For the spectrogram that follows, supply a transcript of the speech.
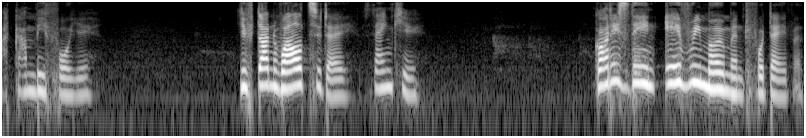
I come before you. You've done well today. Thank you. God is there in every moment for David.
